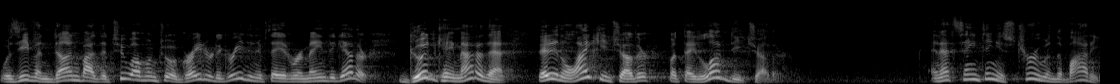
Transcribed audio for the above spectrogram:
was even done by the two of them to a greater degree than if they had remained together. Good came out of that. They didn't like each other, but they loved each other. And that same thing is true in the body.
